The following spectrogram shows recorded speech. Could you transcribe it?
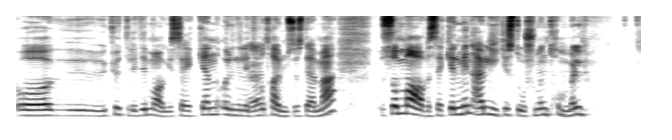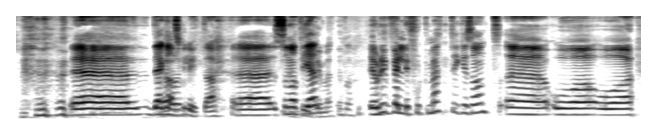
og uh, kutter litt i magesekken, ordner litt Ja. på tarmsystemet. Så mavesekken min er jo like stor som en tommel. Eh, det er ganske lite. Eh, sånn at jeg, jeg blir veldig fort mett, ikke sant? Eh, og, og,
